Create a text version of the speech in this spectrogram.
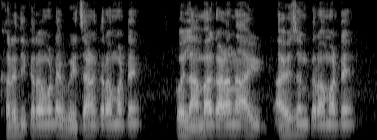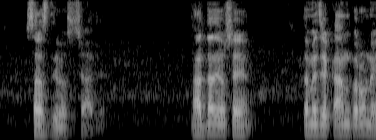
ખરીદી કરવા માટે, વેચાણ કરવા માટે, કોઈ લાંબા ગાળાના આયુ, આયોજન કરવા માટે સરસ દિવસ છે આજે. આજના દિવસે તમે જે કામ કરો ને,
